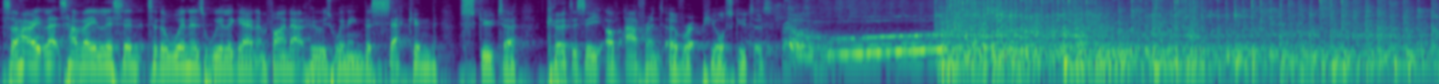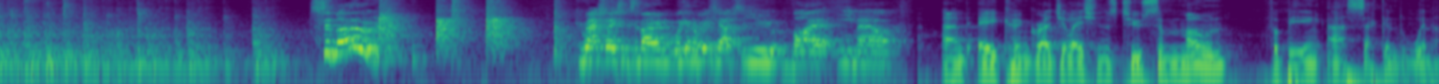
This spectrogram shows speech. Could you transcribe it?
So Harry, let's have a listen to the winner's wheel again and find out who is winning the second scooter, courtesy of our friends over at Pure Scooters. Simone! Congratulations, Simone. We're going to reach out to you via email. And a congratulations to Simone for being our second winner.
